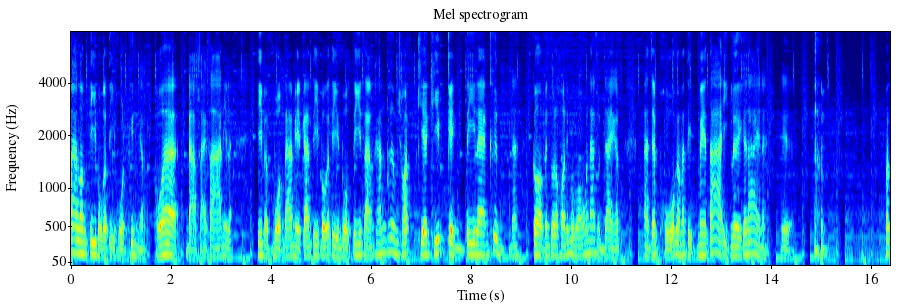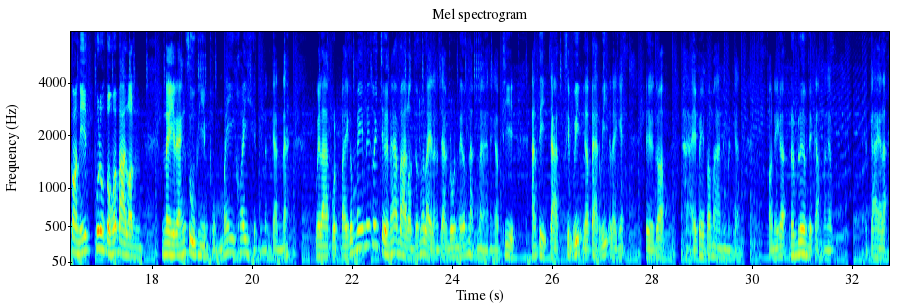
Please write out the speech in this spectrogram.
บาลอนตีปกติโหดขึ้นครับ เพราะว่าดาบสายฟ้านี่แหละ ที่แบบบวกดาเมจการตีปกติบวกตี 3 ครั้งเพิ่มช็อตเคลียร์คีปเก่งตีแรงขึ้นนะก็เป็นตัวละครที่ผมมองว่าน่าสนใจครับ อาจจะโผล่กลับมาติดเมตาอีกเลยก็ได้นะเออเพราะตอนนี้พูดตรงๆว่าบาลอน ในแรงซูพีมผมไม่ค่อยเห็นเหมือนกันนะ เวลากดไปก็ไม่ไม่ค่อยเจอหน้าบาลอนเท่าไหร่หลังจากโดนเนิร์ฟหนักมานะครับ ที่อันติจาก 10 วิเหลือ 8 วิอะไรเงี้ยเออก็หายไปประมาณหนึงเหมือนกัน ตอนนี้ก็เริ่มเริ่มจะกลับมาครับใกล้ละ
